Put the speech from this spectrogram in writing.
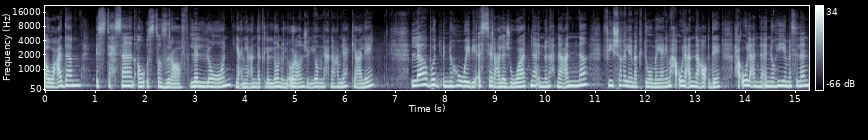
أو عدم استحسان أو استظراف للون يعني عندك للون الأورانج اليوم نحن عم نحكي عليه لابد إنه هو بيأثر على جواتنا إنه نحن عنا في شغلة مكتومة. يعني ما حقول عنا عقدة حقول عنا إنه هي مثلا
